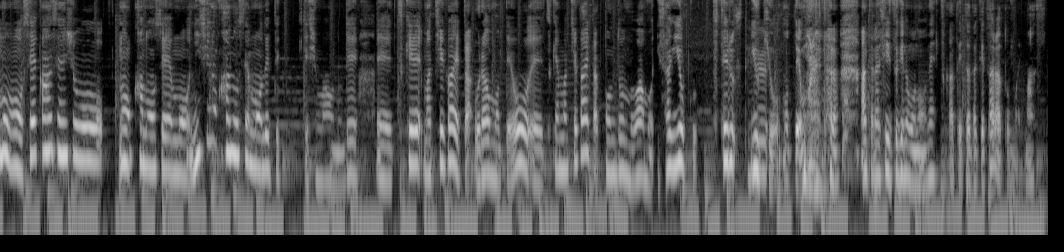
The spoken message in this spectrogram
もう性感染症の可能性も、妊娠の可能性も出てきてしまうので、えー、付け間違えた裏表を、えー、付け間違えたコンドームはもう潔く捨てる。勇気を持ってもらえたら 新しい次のものをね使っていただけたらと思います、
